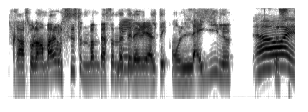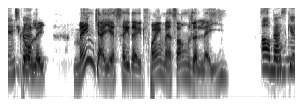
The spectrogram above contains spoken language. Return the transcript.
François Lambert aussi, c'est une bonne personne de télé-réalité. On l'haït, là. Ah C'est ouais. Même quand il essaie d'être fin, me semble, je l'haïs. Ah, parce oui. que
